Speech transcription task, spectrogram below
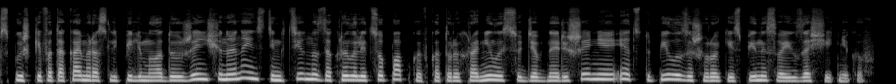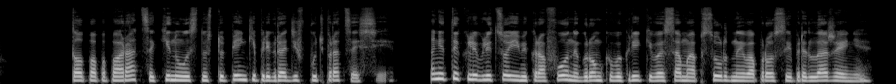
Вспышки фотокамеры ослепили молодую женщину, и она инстинктивно закрыла лицо папкой, в которой хранилось судебное решение, и отступила за широкие спины своих защитников. Толпа папарацци кинулась на ступеньки, преградив путь процессии. Они тыкали в лицо ей микрофоны, громко выкрикивая самые абсурдные вопросы и предложения.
